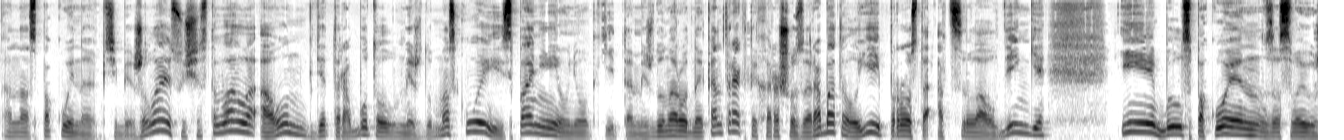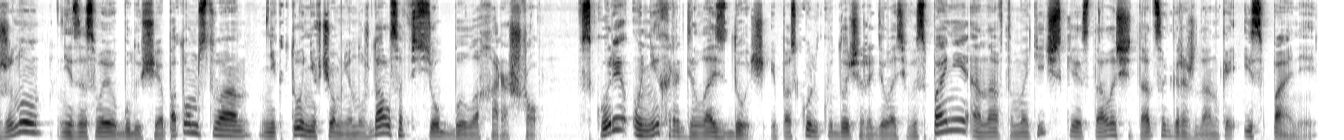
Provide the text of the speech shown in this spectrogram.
она спокойно себе жила и существовала, а он где-то работал между Москвой и Испанией, у него какие-то международные контракты, хорошо зарабатывал, ей просто отсылал деньги и был спокоен за свою жену и за свое будущее потомство. Никто ни в чем не нуждался, все было хорошо. Вскоре у них родилась дочь, и поскольку дочь родилась в Испании, она автоматически стала считаться гражданкой Испании.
